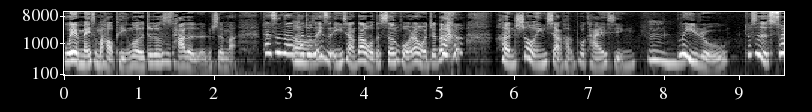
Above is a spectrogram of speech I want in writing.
我也没什么好评论的，这就是他的人生嘛。但是呢，他就是一直影响到我的生活，让我觉得很受影响，很不开心。嗯例如，就是虽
